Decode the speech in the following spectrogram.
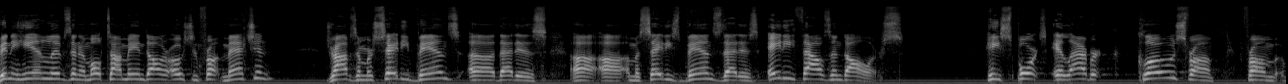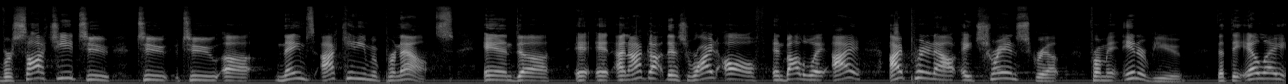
Benny Hinn lives in a multi million dollar oceanfront mansion, drives a Mercedes Benz uh, that is uh, uh, a Mercedes Benz that is $80,000. He sports elaborate clothes from, from Versace to, to, to uh, names I can't even pronounce. And, uh, and, and I got this right off. And by the way, I, I printed out a transcript from an interview that the LA,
